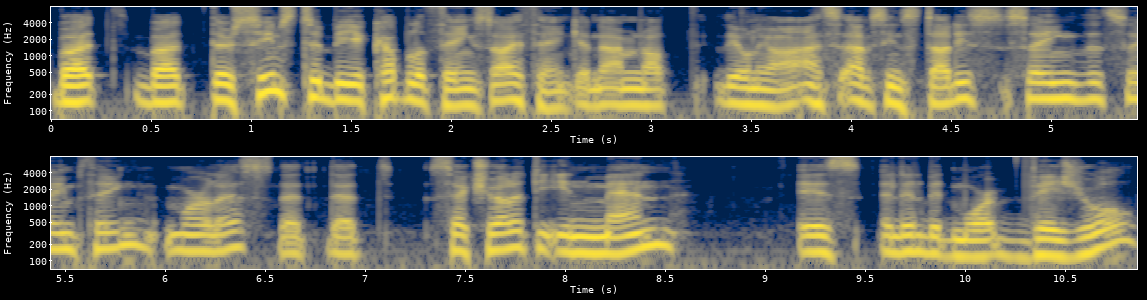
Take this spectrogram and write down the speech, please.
But but there seems to be a couple of things I think, and I'm not the only one. I've seen studies saying the same thing, more or less, that that sexuality in men is a little bit more visual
